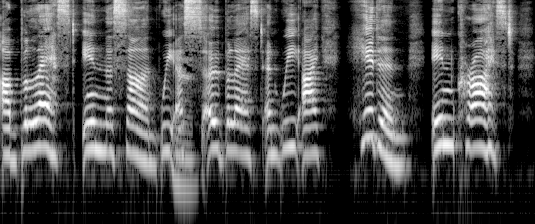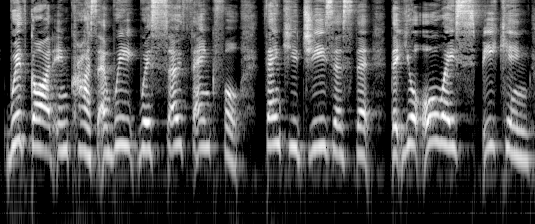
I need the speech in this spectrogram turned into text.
are blessed in the Son. We are so blessed and we are hidden in Christ with God in Christ. And we, we're so thankful. Thank you, Jesus, that, that you're always speaking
